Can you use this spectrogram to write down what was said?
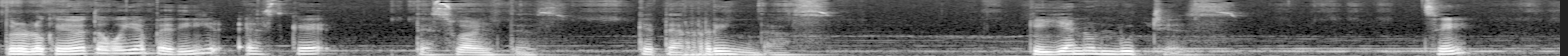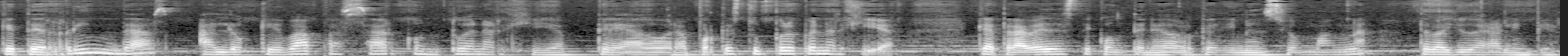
Pero lo que yo te voy a pedir es que te sueltes, que te rindas, que ya no luches, ¿sí? Que te rindas a lo que va a pasar con tu energía creadora, porque es tu propia energía que a través de este contenedor que es dimensión magna te va a ayudar a limpiar.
